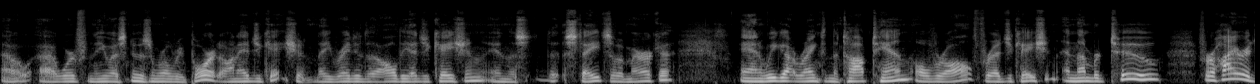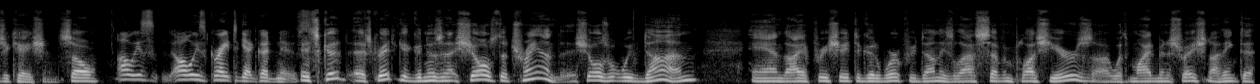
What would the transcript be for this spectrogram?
a, a, a, word from the U.S. News and World Report on education. They rated all the education in the, the states of America and we got ranked in the top 10 overall for education and number 2 for higher education. So always always great to get good news. It's good. It's great to get good news and it shows the trend. It shows what we've done and I appreciate the good work we've done these last seven plus years uh, with my administration. I think to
